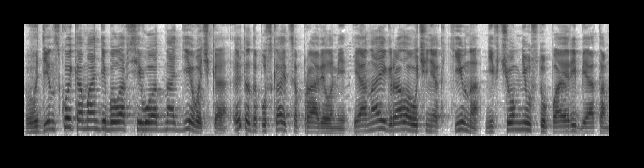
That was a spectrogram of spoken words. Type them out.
В Динской команде была всего одна девочка. Это допускается правилами. И она играла очень активно, ни в чем не уступая ребятам.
